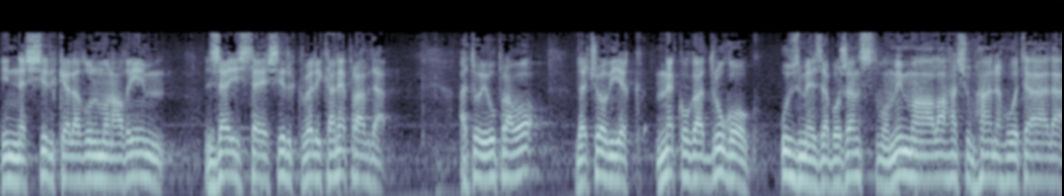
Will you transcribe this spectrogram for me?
inna širke la zulmun azim zaista je širk velika nepravda. A to je upravo da čovjek nekoga drugog uzme za božanstvo mimo Allaha subhanahu wa ta'ala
